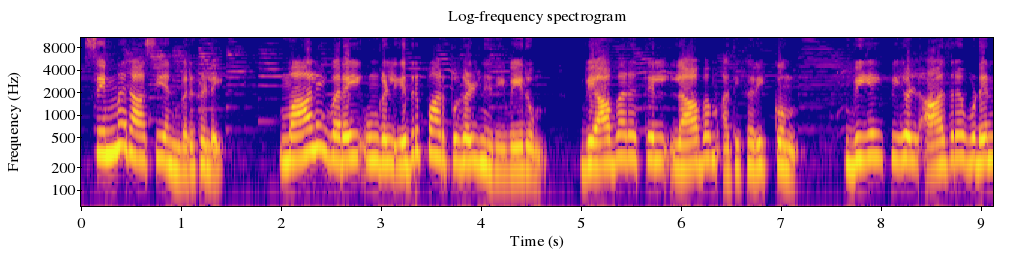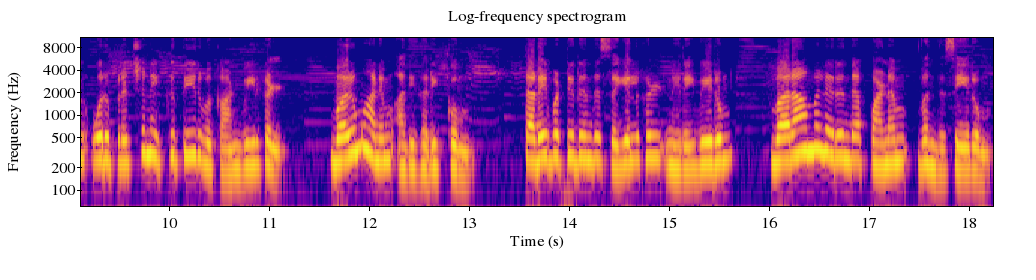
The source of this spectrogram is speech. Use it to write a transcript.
சிம்ம ராசி அன்பர்களே மாலை வரை உங்கள் எதிர்பார்ப்புகள் நிறைவேறும். வியாபாரத்தில் லாபம் அதிகரிக்கும். விஐபிகள் ஆதரவுடன் ஒரு பிரச்சினைக்கு தீர்வு காண்பீர்கள். வருமானம் அதிகரிக்கும். தடைபட்டிருந்த செயல்கள் நிறைவேறும் வராமல் இருந்த பணம் வந்து சேரும்.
